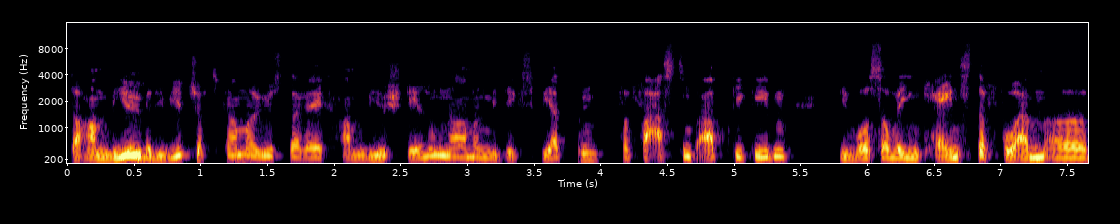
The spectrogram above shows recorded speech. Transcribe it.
Da haben wir über die Wirtschaftskammer Österreich, haben wir Stellungnahmen mit Experten verfasst und abgegeben, die was aber in keinster Form äh,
